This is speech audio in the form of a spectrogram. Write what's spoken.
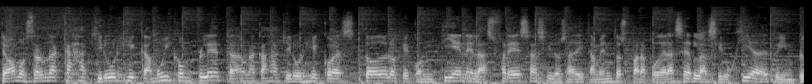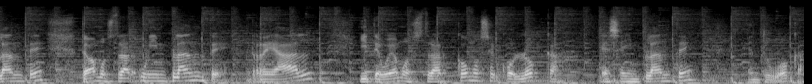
Te voy a mostrar una caja quirúrgica muy completa. Una caja quirúrgica es todo lo que contiene las fresas y los aditamentos para poder hacer la cirugía de tu implante. Te voy a mostrar un implante real y te voy a mostrar cómo se coloca ese implante en tu boca.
